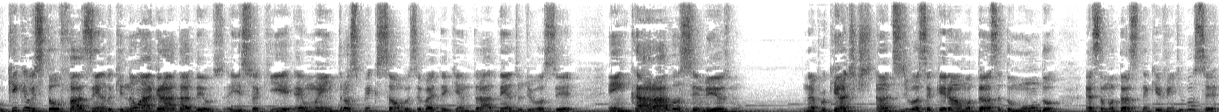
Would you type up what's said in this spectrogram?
O que, que eu estou fazendo que não agrada a Deus? Isso aqui é uma introspecção. Você vai ter que entrar dentro de você, encarar você mesmo, né? Porque antes, antes de você querer uma mudança do mundo, essa mudança tem que vir de você.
